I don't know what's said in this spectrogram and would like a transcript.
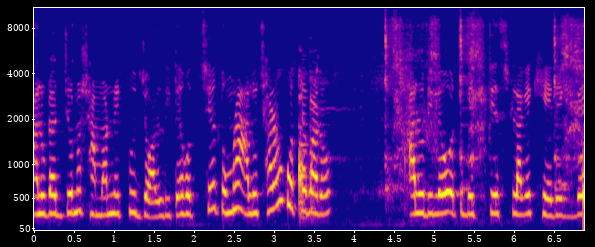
আলুটার জন্য সামান্য একটু জল দিতে হচ্ছে। তোমরা আলু ছাড়াও করতে পারো। আলু দিলেও একটু বেশি টেস্ট লাগে, খেয়ে দেখবে।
